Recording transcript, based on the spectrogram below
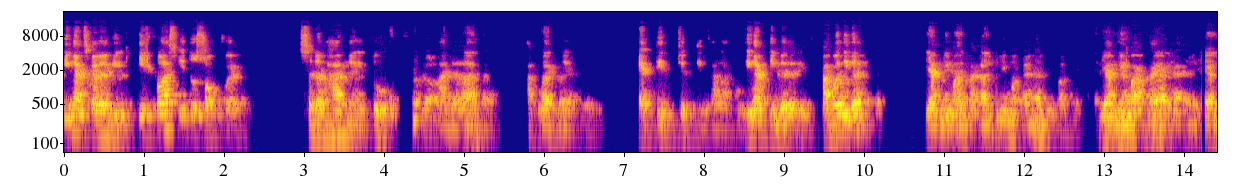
Ingat sekali lagi, ikhlas itu software. Sederhana itu adalah hardware-nya. Attitude tingkah laku. Ingat tiga tadi. Apa tiga? Yang dimakan, yang dipakai, Yang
